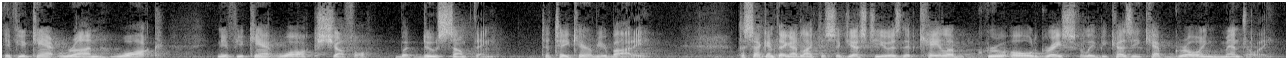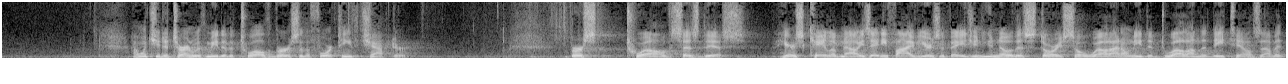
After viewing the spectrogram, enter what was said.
if you can't run, walk. And if you can't walk, shuffle, but do something to take care of your body. The second thing I'd like to suggest to you is that Caleb grew old gracefully because he kept growing mentally. I want you to turn with me to the 12th verse of the 14th chapter. Verse 12 says this. Here's Caleb now. He's 85 years of age, and you know this story so well. I don't need to dwell on the details of it.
